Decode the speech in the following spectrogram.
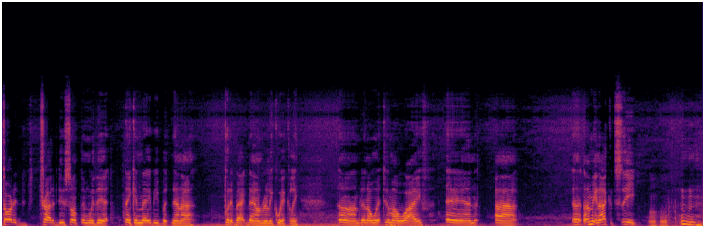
started to try to do something with it, thinking maybe, but then I put it back down really quickly. Um, then I went to my wife, and I, uh, I mean, I could see. Mm.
